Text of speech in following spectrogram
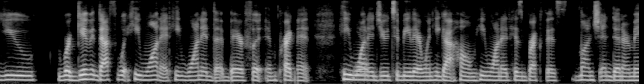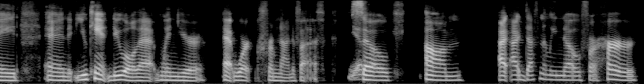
you were given that's what he wanted. He wanted the barefoot and pregnant. He yep. wanted you to be there when he got home. He wanted his breakfast, lunch, and dinner made. And you can't do all that when you're at work from nine to five. Yep. So, um, I, I definitely know for her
